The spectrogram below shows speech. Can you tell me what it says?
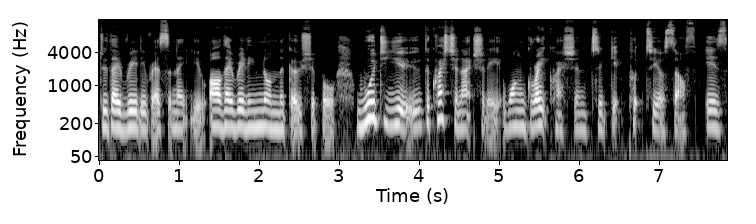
Do they really resonate you? Are they really non negotiable? Would you, the question actually, one great question to get put to yourself is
